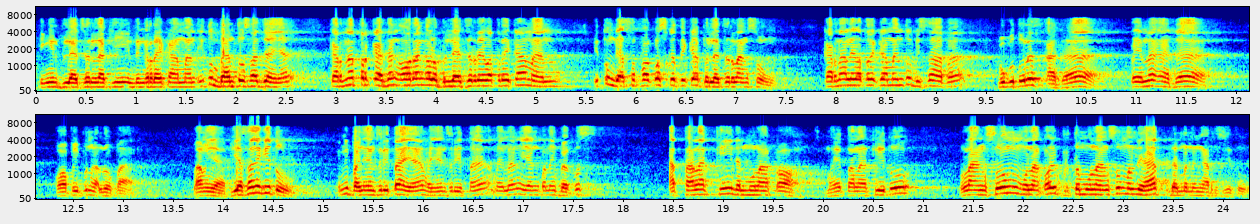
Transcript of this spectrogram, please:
ingin belajar lagi dengar rekaman itu bantu saja ya. Karena terkadang orang kalau belajar lewat rekaman itu enggak sefokus ketika belajar langsung. Karena lewat rekaman itu bisa apa? Buku tulis ada, pena ada, kopi pun enggak lupa. Paham ya? Biasanya gitu. Ini banyak cerita ya, banyak cerita. Memang yang paling bagus at-talaqi dan mulaqah. Maksudnya talaqi itu langsung mulaqah bertemu langsung melihat dan mendengar di situ.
